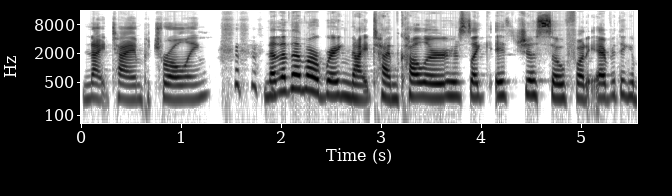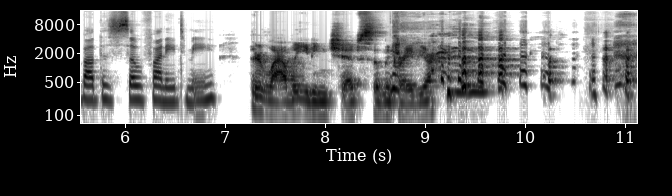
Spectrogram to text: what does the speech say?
nighttime patrolling. None of them are wearing nighttime colors. Like it's just so funny. Everything about this is so funny to me. They're loudly eating chips in the graveyard.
